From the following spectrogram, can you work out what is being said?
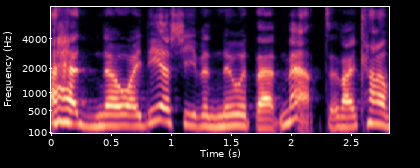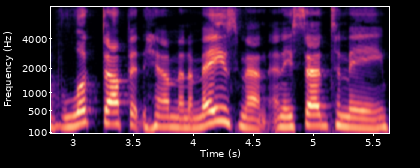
I had no idea she even knew what that meant. And I kind of looked up at him in amazement and he said to me,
